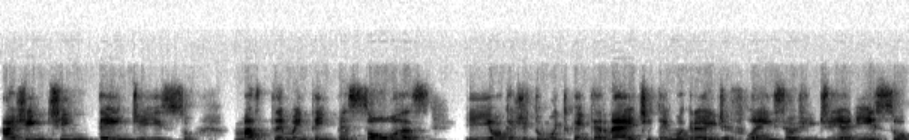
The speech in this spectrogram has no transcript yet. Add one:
A gente entende isso, mas também tem pessoas e eu acredito muito que a internet tem uma grande influência hoje em dia nisso,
